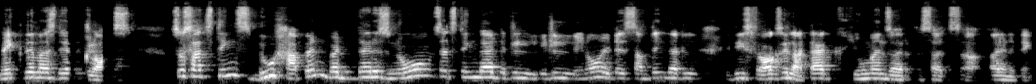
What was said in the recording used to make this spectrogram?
make them as their claws. So such things do happen, but there is no such thing that it'll it'll you know it is something that these frogs will attack humans or such uh, or anything.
